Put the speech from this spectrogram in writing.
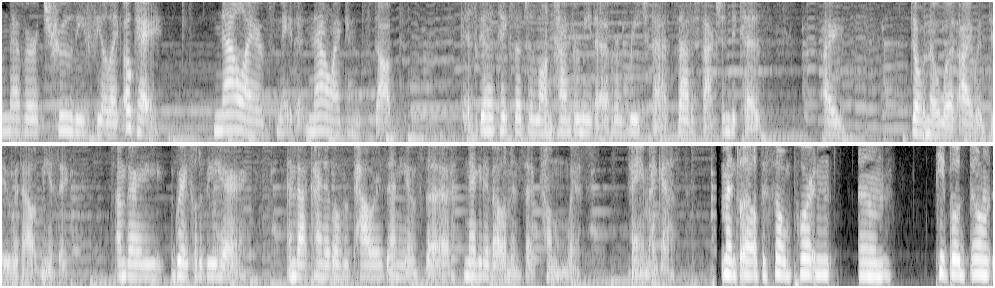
never truly feel like, okay, now I have made it, now I can stop. It's gonna take such a long time for me to ever reach that satisfaction because I don't know what I would do without music. I'm very grateful to be here, and that kind of overpowers any of the negative elements that come with fame, I guess. Mental health is so important. Um, people don't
